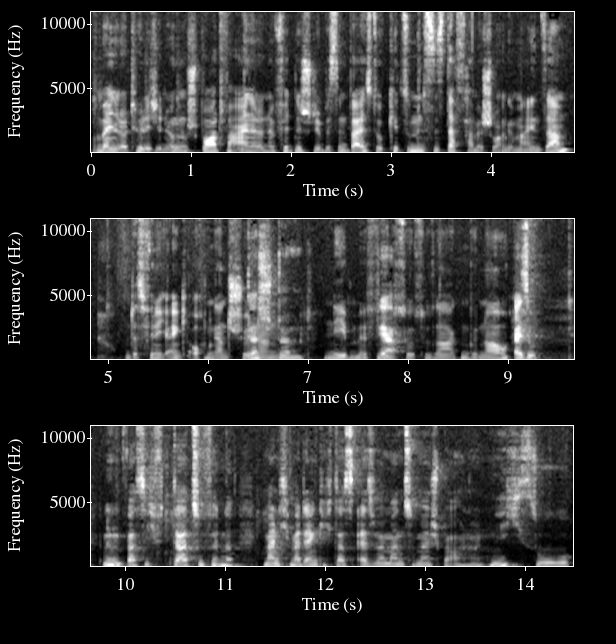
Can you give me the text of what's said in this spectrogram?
Und wenn du natürlich in irgendeinem Sportverein oder in einem Fitnessstudio bist, dann weißt du, okay, zumindest das haben wir schon mal gemeinsam. Und das finde ich eigentlich auch einen ganz schönen stimmt. Nebeneffekt Ja. sozusagen, genau. Also, m, was ich dazu finde, manchmal denke ich, dass, also wenn man zum Beispiel auch noch nicht so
